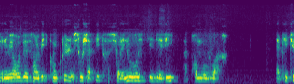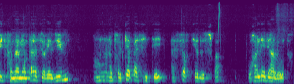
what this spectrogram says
Ce numéro 208 conclut le sous-chapitre sur les nouveaux styles de vie à promouvoir. L'attitude fondamentale se résume en notre capacité à sortir de soi pour aller vers l'autre.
